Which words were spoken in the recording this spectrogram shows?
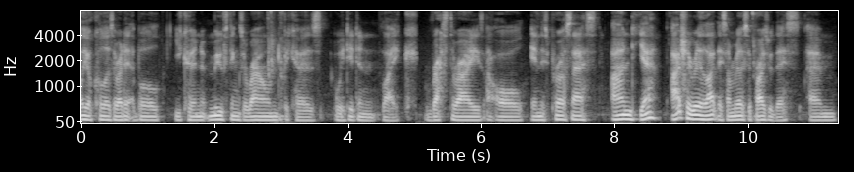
All your colors are editable. You can move things around because we didn't like rasterize at all in this process. And yeah, I actually really like this. I'm really surprised with this. Um,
